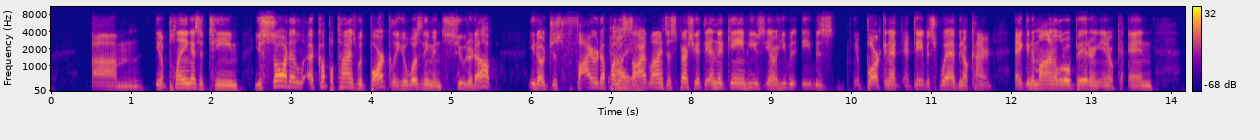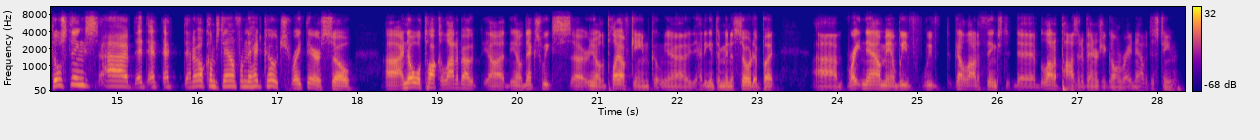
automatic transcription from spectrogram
Um, you know, playing as a team. You saw it a, a couple times with Barkley, who wasn't even suited up. You know, just fired up on Oh, the yeah. sidelines, especially at the end of the game. He was, you know, he was he was barking at, at Davis Webb, you know, kind of egging him on a little bit, or you know, and those things uh, that, that, that all comes down from the head coach right there. So uh, I know we'll talk a lot about uh, you know next week's uh, you know the playoff game go- heading into Minnesota, but uh, right now, man, we've we've got a lot of things, to, uh, a lot of positive energy going right now with this team.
